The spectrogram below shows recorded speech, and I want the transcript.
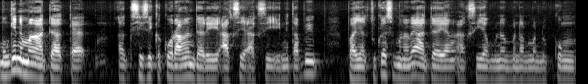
mungkin memang ada kayak eh, sisi kekurangan dari aksi-aksi ini. Tapi banyak juga sebenarnya ada yang aksi yang benar-benar mendukung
